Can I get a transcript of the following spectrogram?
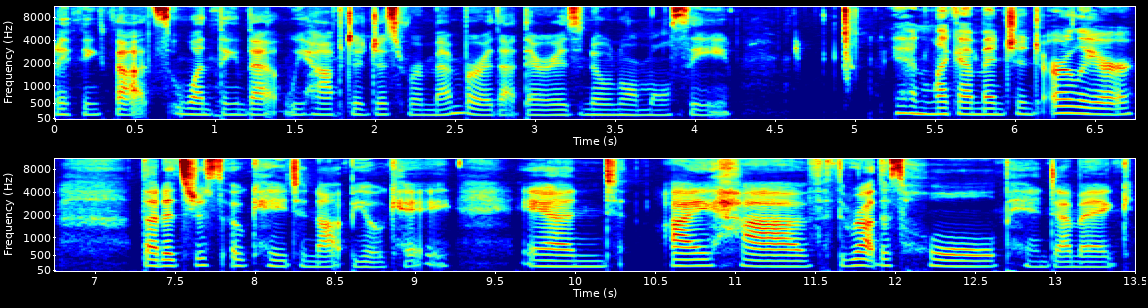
I think that's one thing that we have to just remember that there is no normalcy. And like I mentioned earlier, that it's just okay to not be okay. And I have throughout this whole pandemic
